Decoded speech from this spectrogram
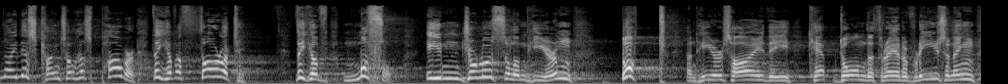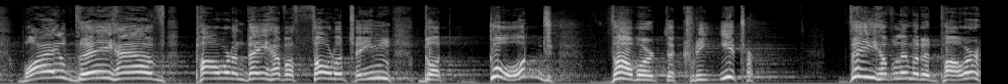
now this council has power. They have authority. They have muscle in Jerusalem here, but, and here's how they kept on the thread of reasoning, while they have power and they have authority, but God, thou art the creator. They have limited power,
